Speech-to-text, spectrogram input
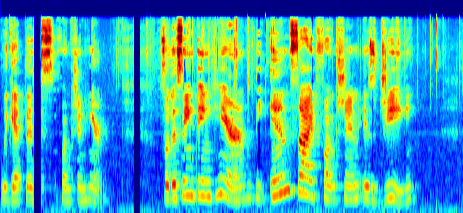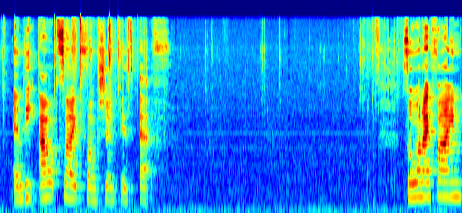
we get this function here. So the same thing here, the inside function is G and the outside function is F. So when I find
